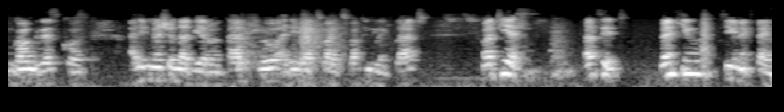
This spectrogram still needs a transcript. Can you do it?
Ngong Race Course. I didn't mention that we are on third floor. I think that's why it's working like that. But yes, that's it. Thank you. See you next time.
